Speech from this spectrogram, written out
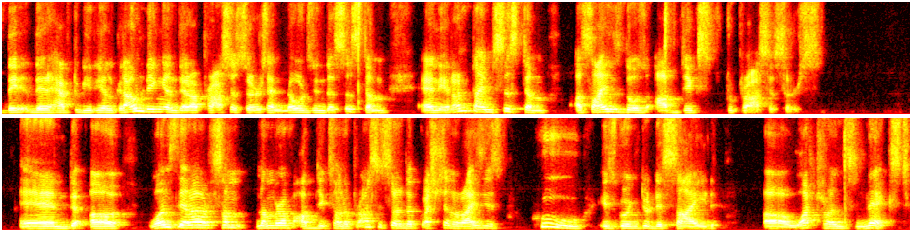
They, there have to be real grounding and there are processors and nodes in the system and a runtime system assigns those objects to processors. And uh, once there are some number of objects on a processor, the question arises, who is going to decide uh, what runs next?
